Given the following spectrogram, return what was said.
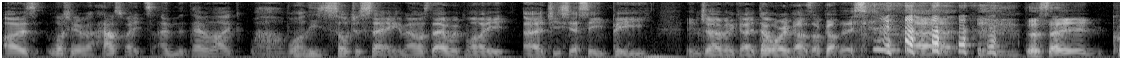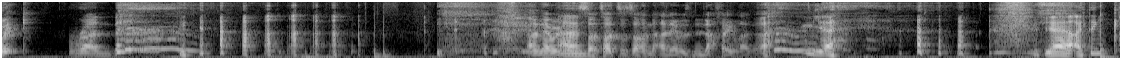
I was watching with housemates, and they were like, "Wow, what are these soldiers saying?" And I was there with my uh, GCSE B in German, going, "Don't worry, guys, I've got this." uh, they're saying, "Quick, run." And then we put Um, subtitles on, and it was nothing like that. Yeah. yeah, I think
